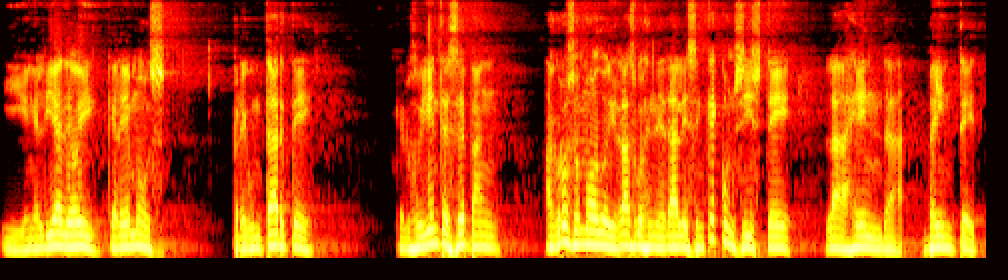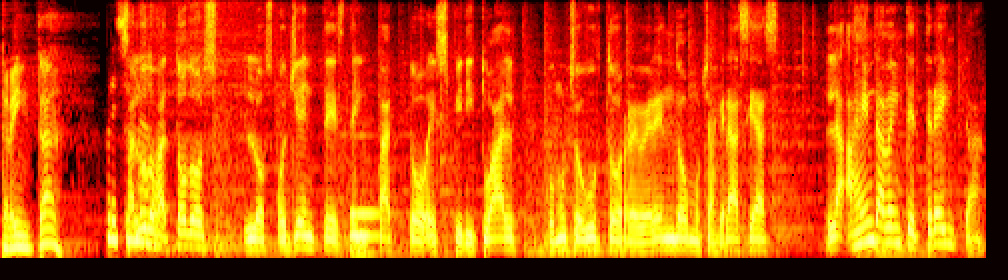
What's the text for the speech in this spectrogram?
y en el día de hoy queremos preguntarte que los oyentes sepan a grosso modo y rasgos generales en qué consiste la Agenda 2030. Saludos a todos los oyentes de Impacto Espiritual. Con mucho gusto, reverendo, muchas gracias. La Agenda 2030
